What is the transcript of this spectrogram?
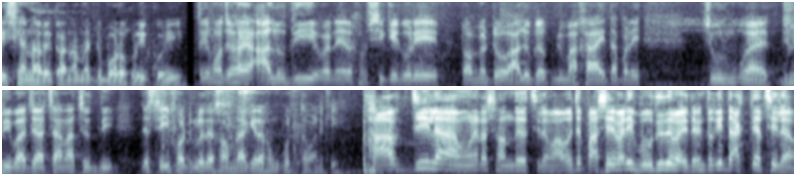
বেশি আনা হবে কারণ আমরা একটু বড় করেই করি। থেকে মজা হয় আলু দিই মানে এরকম শিকে করে টমেটো আলু কাকুলি মাখাই তারপরে চুর ঝুড়ি ভাজা চানাচুর দিই। জাস্ট এই ফটোগুলো দেখো আমরা আগে এরকম করতাম আর কি। ভাবছিলাম মনে একটা সন্দেহ হচ্ছিল মা বলছে পাশের বাড়ি বৌদিদের বাড়িতে। আমি তোকে ডাকতে যাচ্ছিলাম।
